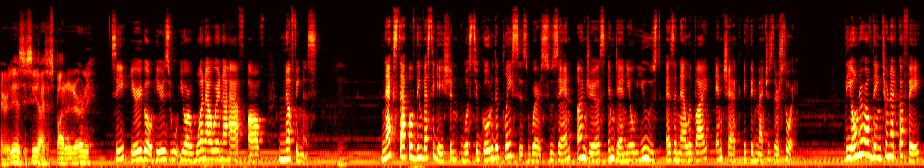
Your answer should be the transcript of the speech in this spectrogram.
There it is. You see, I just spotted it early. See, here you go. Here's your one hour and a half of nothingness. Mm. Next step of the investigation was to go to the places where Suzanne, Andreas, and Daniel used as an alibi and check if it matches their story. The owner of the internet cafe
